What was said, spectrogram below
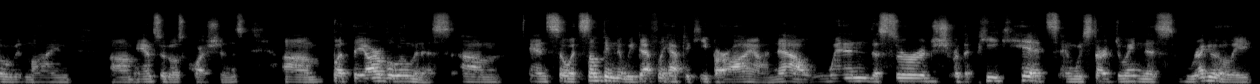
COVID line, um, answer those questions, um, but they are voluminous. Um, and so it's something that we definitely have to keep our eye on. Now, when the surge or the peak hits and we start doing this regularly,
